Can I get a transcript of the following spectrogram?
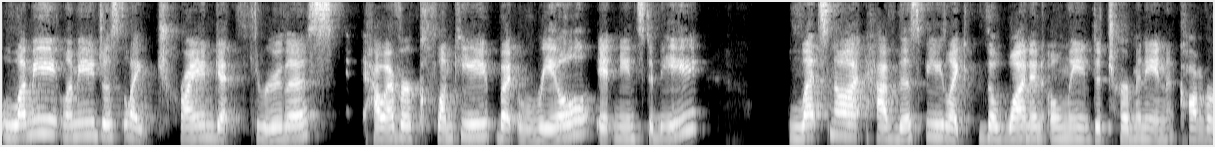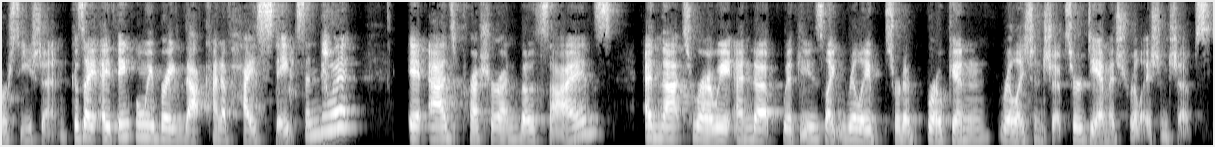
let me let me just like try and get through this however clunky but real it needs to be let's not have this be like the one and only determining conversation because I, I think when we bring that kind of high stakes into it it adds pressure on both sides. And that's where we end up with these like really sort of broken relationships or damaged relationships.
